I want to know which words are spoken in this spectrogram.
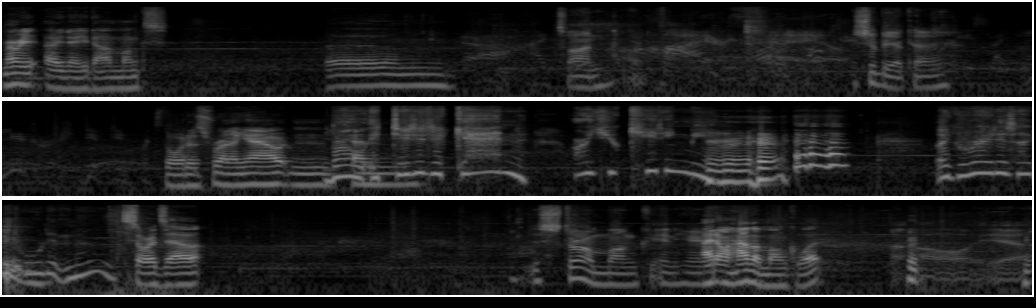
Remember? Oh, no, you don't have monks. Um, It's fine. It should be okay. sword is running out and. Bro, it did it again! Are you kidding me? like right as I pulled it moved. Sword's out. Just throw a monk in here. I don't have a monk. What? Uh, oh yeah,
